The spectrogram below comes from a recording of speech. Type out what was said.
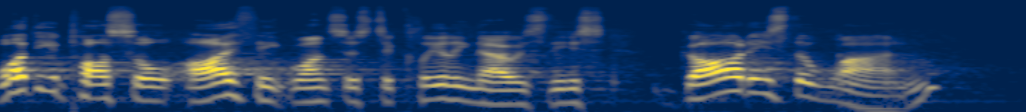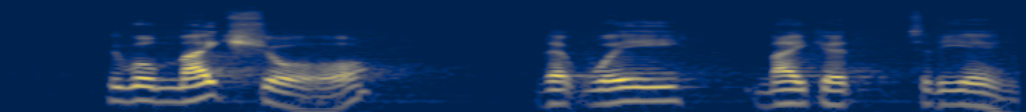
what the apostle, I think, wants us to clearly know is this God is the one who will make sure that we make it to the end.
